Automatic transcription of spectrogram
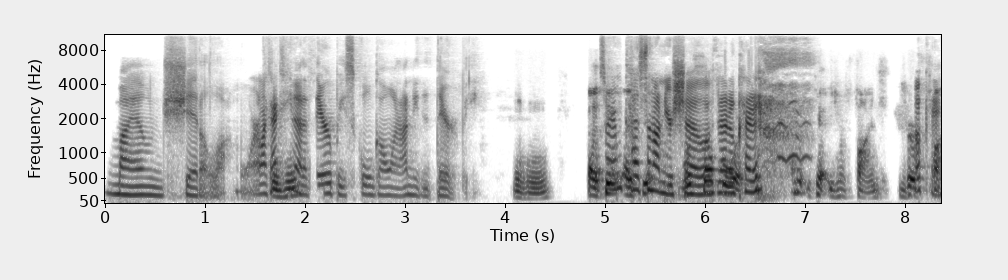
my own shit a lot more. Like mm-hmm. I came out of therapy school going, I needed therapy. Mm-hmm. I Sorry, I'm cussing on your show. Is that okay? yeah, you're fine. You're okay.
